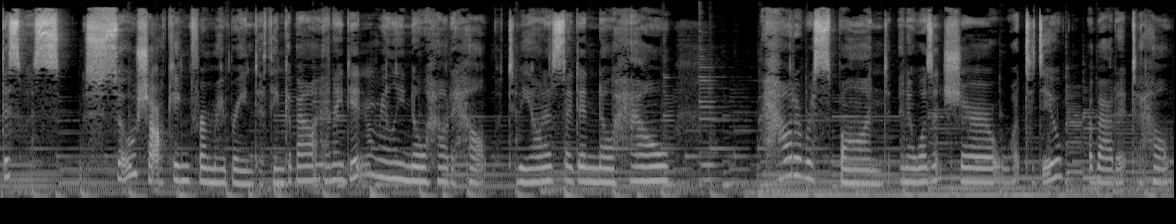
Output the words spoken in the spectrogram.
This was so shocking for my brain to think about, and I didn't really know how to help. To be honest, I didn't know how how to respond, and I wasn't sure what to do about it to help.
